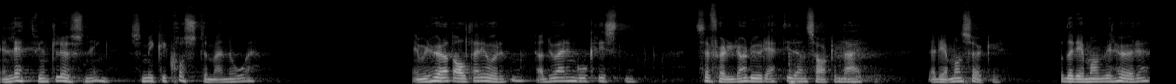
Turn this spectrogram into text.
En lettvint løsning som ikke koster meg noe. En vil høre at alt er i orden. Ja, du er en god kristen. Selvfølgelig har du rett i den saken der. Det er det man søker, og det er det man vil høre.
